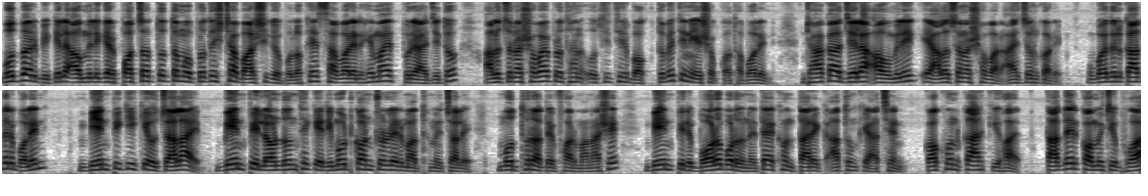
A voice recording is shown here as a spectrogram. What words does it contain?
বুধবার বিকেলে আওয়ামী লীগের পঁচাত্তরতম প্রতিষ্ঠা বার্ষিকী উপলক্ষে সাভারের হেমায়তপুরে আয়োজিত আলোচনা সভায় প্রধান অতিথির বক্তব্যে তিনি এসব কথা বলেন। ঢাকা জেলা আওয়ামী লীগ এই আলোচনা সভার আয়োজন করে। উবায়দুল কাদের বলেন, বিএনপি কি কেউ চালায়? বিএনপি লন্ডন থেকে রিমোট কন্ট্রোলের মাধ্যমে চলে। মধ্যরাতে ফরমান আসে। বিএনপির বড় বড় নেতা এখন তারেক আতঙ্কে আছেন। কখন কার কি হয়? তাদের কমিটি ভুয়া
